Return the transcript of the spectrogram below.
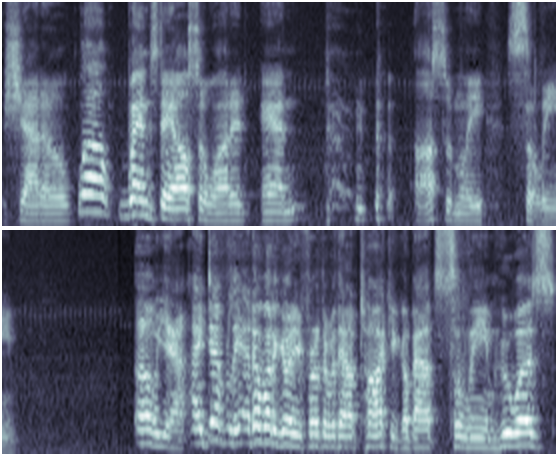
Shadow. Well, Wednesday also wanted, and awesomely, Salim. Oh yeah, I definitely, I don't want to go any further without talking about Salim, who was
